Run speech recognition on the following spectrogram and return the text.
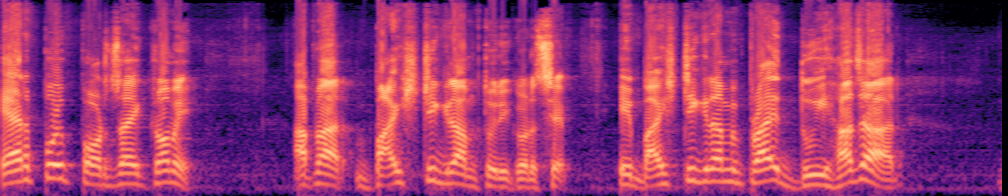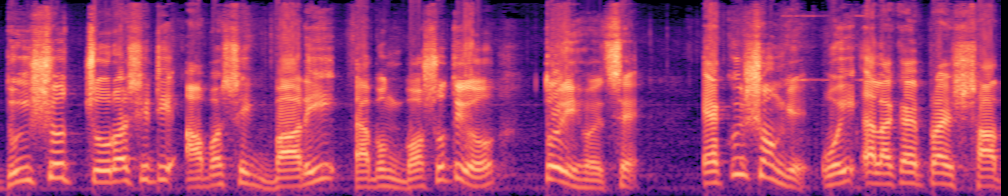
এরপর পর্যায়ক্রমে আপনার বাইশটি গ্রাম তৈরি করেছে। এই বাইশটি গ্রামে প্রায় দুই হাজার দুইশো চৌরাশিটি আবাসিক বাড়ি এবং বসতিও তৈরি হয়েছে। একই সঙ্গে ওই এলাকায় প্রায় সাত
